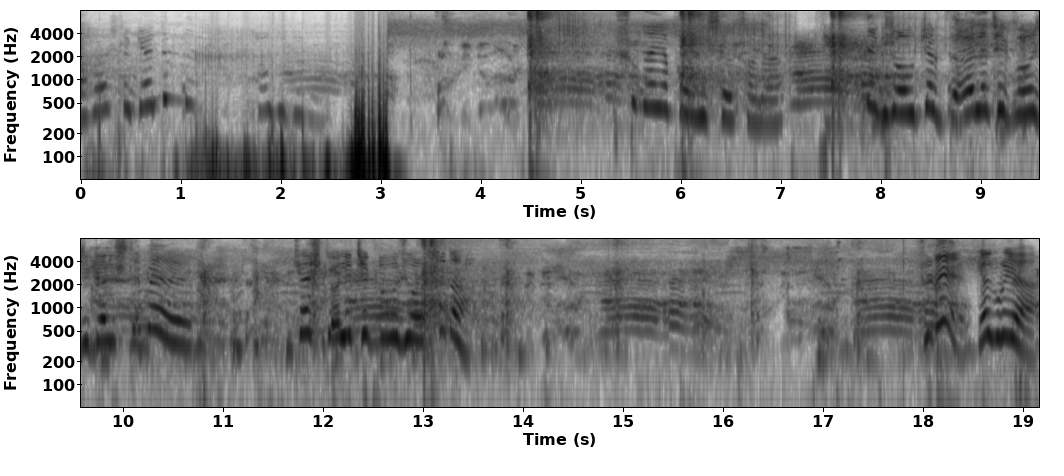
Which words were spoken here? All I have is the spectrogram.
Arkadaşlar geldim mi? Kaldırıyorum. Şurada yapabilsem sana. Ne güzel olacaktı. Öyle teknoloji gelişti mi? Keşke öyle teknoloji olsa da. Şuraya gel buraya.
